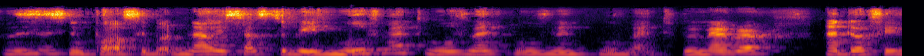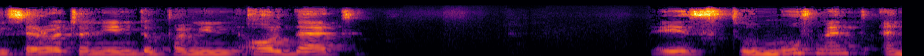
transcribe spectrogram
This is impossible. Now it has to be movement, movement, movement, movement. Remember, endorphin, serotonin, dopamine, all that is through movement and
